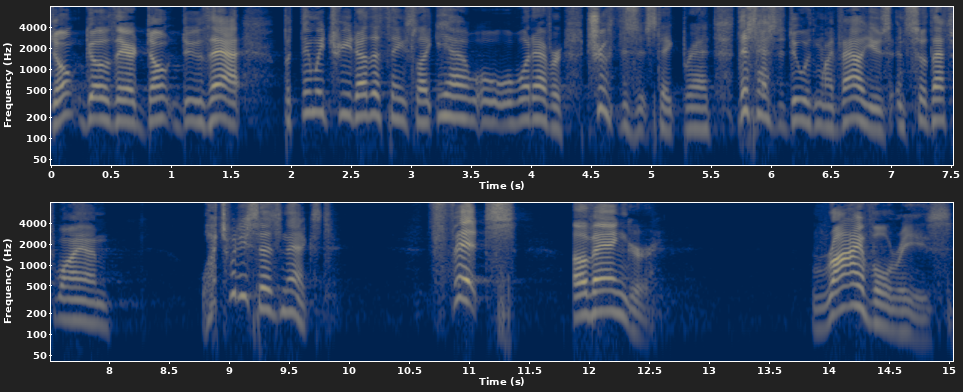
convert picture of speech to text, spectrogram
Don't go there, don't do that. But then we treat other things like, yeah, whatever. Truth is at stake, Brad. This has to do with my values, and so that's why I'm. Watch what he says next fits of anger rivalries,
